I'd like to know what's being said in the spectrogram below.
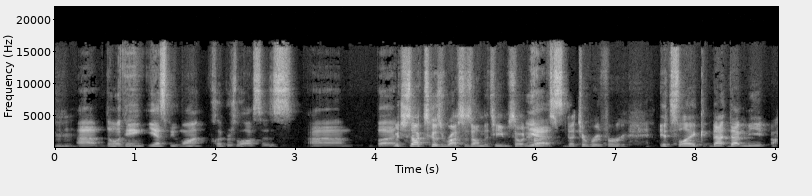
Mhm. um, the only thing, yes, we want Clippers losses. Um, but which sucks because Russ is on the team, so it hurts that to root for. It's like that that meet. ugh.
